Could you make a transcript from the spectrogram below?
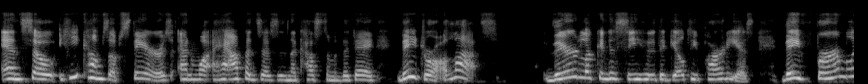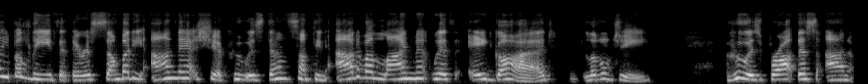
and so he comes upstairs and what happens is in the custom of the day they draw lots they're looking to see who the guilty party is. They firmly believe that there is somebody on that ship who has done something out of alignment with a God, little g, who has brought this on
